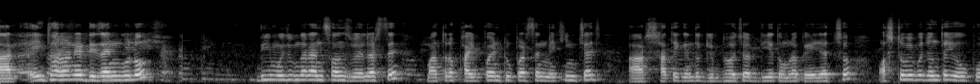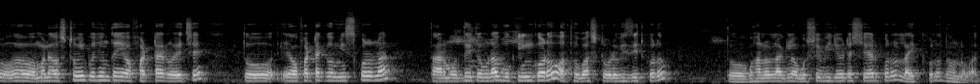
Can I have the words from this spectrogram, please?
আর এই ধরনের ডিজাইনগুলো বি মজুমদার অ্যান্ড সন্স জুয়েলার্সে মাত্র five point two percent making charge আর সাথে কিন্তু গিফট ভাউচার দিয়ে তোমরা পেয়ে যাচ্ছ। অষ্টমী পর্যন্ত এই মানে অষ্টমী পর্যন্ত এই অফারটা রয়েছে। তো এই অফারটা কেউ মিস করো না। তার মধ্যেই তোমরা বুকিং করো অথবা স্টোর ভিজিট করো। তো ভালো লাগলে অবশ্যই ভিডিওটা শেয়ার করো লাইক করো, ধন্যবাদ।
